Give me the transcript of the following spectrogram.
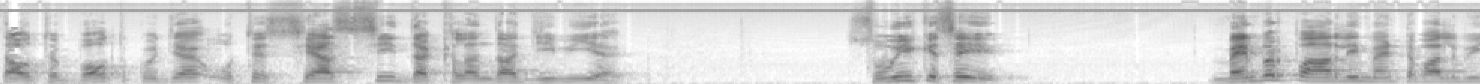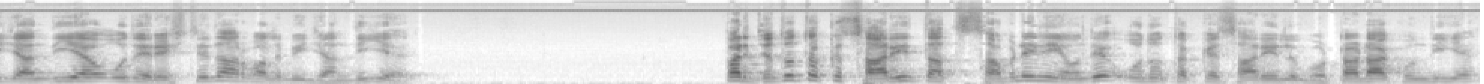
ਤਾਂ ਉੱਥੇ ਬਹੁਤ ਕੁਝ ਹੈ। ਉੱਥੇ ਸਿਆਸੀ ਦਖਲਅੰਦਾਜ਼ੀ ਵੀ ਹੈ। ਸੂਈ ਕਿਸੇ ਮੈਂਬਰ ਪਾਰਲੀਮੈਂਟ ਵੱਲ ਵੀ ਜਾਂਦੀ ਹੈ, ਉਹਦੇ ਰਿਸ਼ਤੇਦਾਰ ਵੱਲ ਵੀ ਜਾਂਦੀ ਹੈ। ਪਰ ਜਦੋਂ ਤੱਕ ਸਾਰੀ ਤੱਥ ਸਾਹਮਣੇ ਨਹੀਂ ਆਉਂਦੇ, ਉਦੋਂ ਤੱਕ ਇਹ ਸਾਰੀ ਲਗੋਟਾ ਡਾਕ ਹੁੰਦੀ ਹੈ।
